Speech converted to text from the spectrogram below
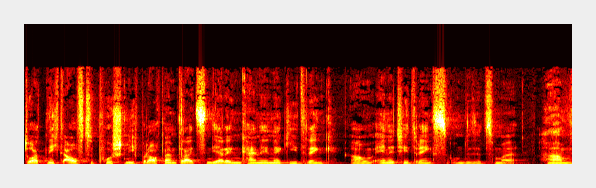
dort nicht aufzupuschen. Ich brauche beim 13-Jährigen keine Energietrink, ähm, Energy Drinks, um das jetzt mal. Ähm,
